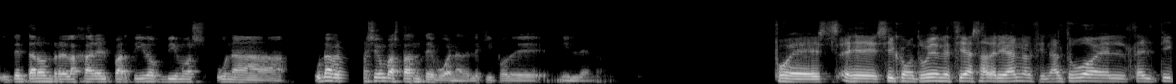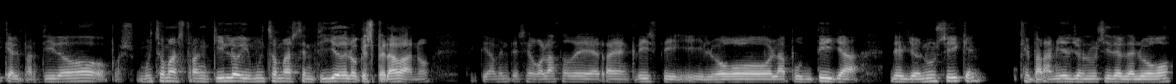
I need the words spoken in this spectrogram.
intentaron relajar el partido, vimos una, una versión bastante buena del equipo de Neil Lennon. Pues eh, sí, como tú bien decías, Adrián, al final tuvo el Celtic el partido pues mucho más tranquilo y mucho más sencillo de lo que esperaba, ¿no? Efectivamente, ese golazo de Ryan Christie y luego la puntilla del Jonusi, que, que para mí el Jonusi, desde luego,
